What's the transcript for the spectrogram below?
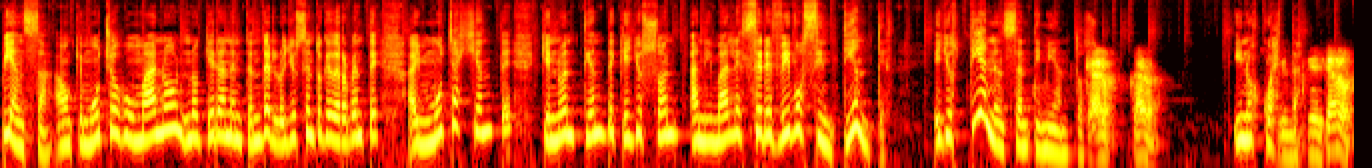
piensa, aunque muchos humanos no quieran entenderlo. Yo siento que de repente hay mucha gente que no entiende que ellos son animales, seres vivos sintientes. Ellos tienen sentimientos. Claro, claro. Y nos cuesta. Claro,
